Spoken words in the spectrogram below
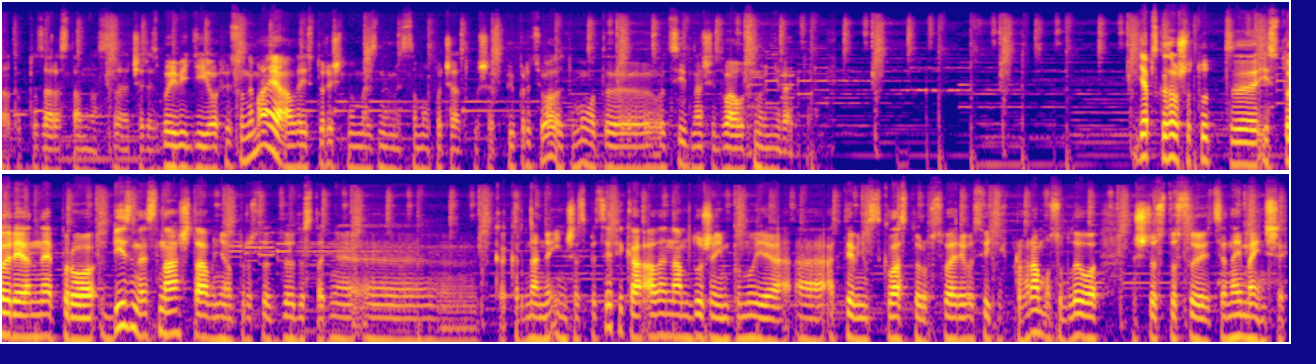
Та. Тобто зараз там у нас е, через бойові дії офісу немає, але історично ми з ними з самого початку ще співпрацювали. Тому от е, оці наші два основні вектори. Я б сказав, що тут е, історія не про бізнес наш, та в нього просто достатньо е, така кардинально інша специфіка, але нам дуже імпонує е, активність кластеру в сфері освітніх програм, особливо що стосується найменших.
